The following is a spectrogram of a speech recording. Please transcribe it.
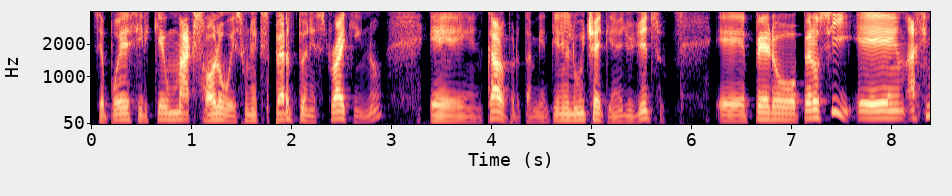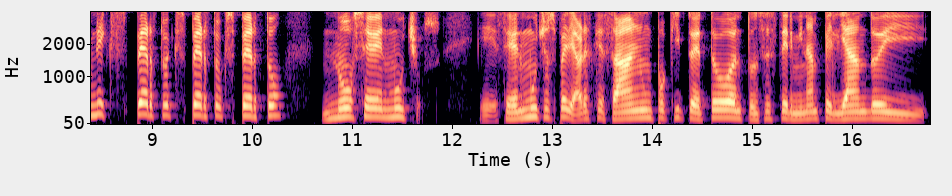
se puede decir que un Max Holloway es un experto en striking, ¿no? Eh, claro, pero también tiene lucha y tiene jiu-jitsu. Eh, pero, pero sí, eh, así un experto, experto, experto, no se ven muchos. Eh, se ven muchos peleadores que saben un poquito de todo, entonces terminan peleando y,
